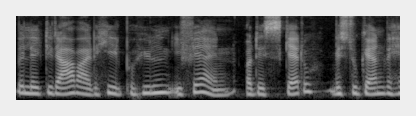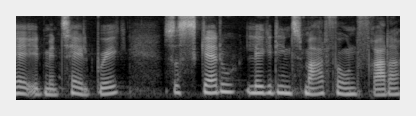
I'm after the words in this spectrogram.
vil lægge dit arbejde helt på hylden i ferien, og det skal du, hvis du gerne vil have et mentalt break, så skal du lægge din smartphone fra dig.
